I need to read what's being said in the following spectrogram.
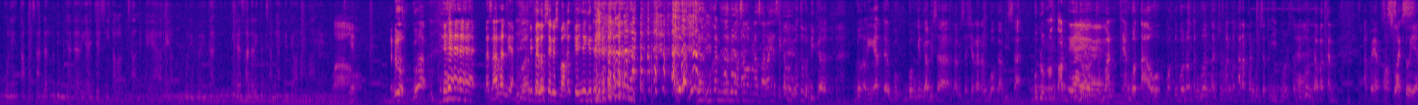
bullying tanpa sadar lebih menyadari aja sih kalau misalnya kayak yang bully-bully ta- tidak sadar itu bisa menyakiti orang lain. Wow. Amin. Aduh, gua Penasaran ya? Gua Ini tuh- film serius banget kayaknya gitu. Enggak, bukan bukan masalah penasarannya sih. Kalau gue tuh lebih ke gue ngelihat ya, gue gue mungkin nggak bisa nggak bisa share karena gue nggak bisa, gue belum nonton. Iya, gitu loh. iya. Cuman yang gue tahu waktu gue nonton gue nggak cuman mengharapkan gue bisa terhibur, tapi gue mendapatkan apa ya proses Sesuatu ya.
